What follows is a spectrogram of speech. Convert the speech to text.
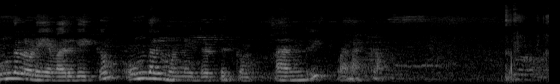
உங்களுடைய வருகைக்கும் உங்கள் முன்னேற்றத்துக்கும் நன்றி வணக்கம். Come on.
